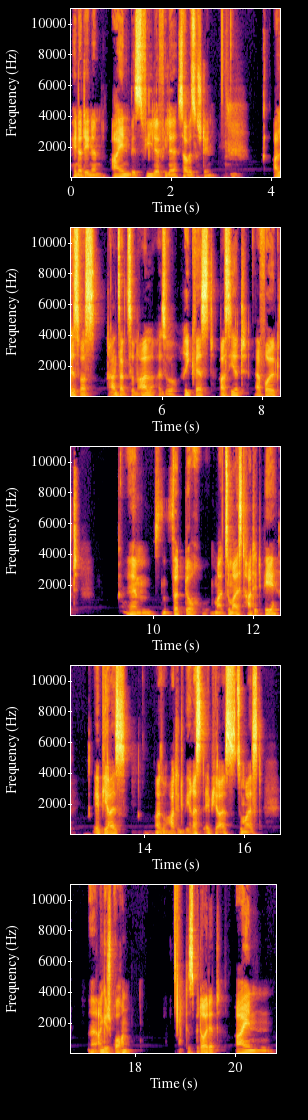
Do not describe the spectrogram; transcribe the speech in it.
hinter denen ein bis viele, viele Services stehen. Alles, was transaktional, also Request-basiert erfolgt, ähm, wird durch mal zumeist HTTP APIs also HTTP REST APIs zumeist äh, angesprochen. Das bedeutet, ein,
